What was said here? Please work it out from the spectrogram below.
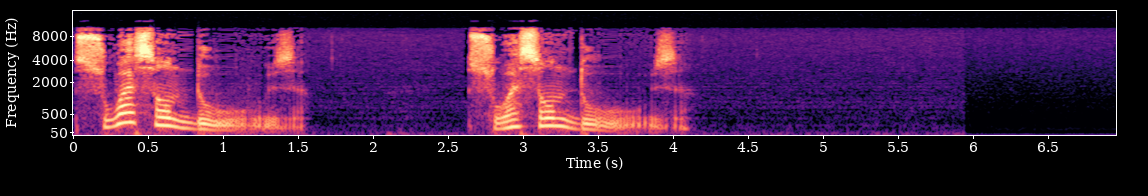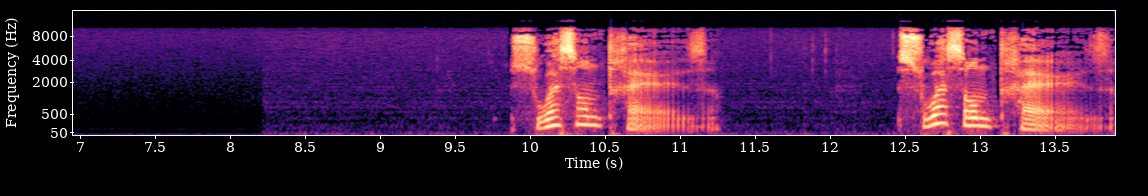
soixante-douze, soixante-douze. Soixante-treize, soixante-treize,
